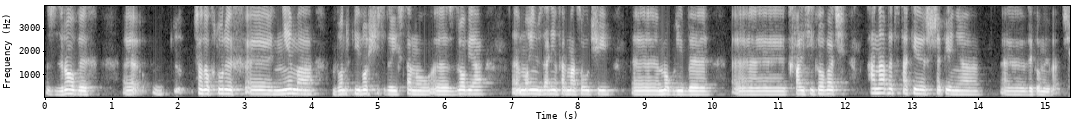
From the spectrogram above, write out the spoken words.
zdrowych, co do których e, nie ma wątpliwości co do ich stanu e, zdrowia, moim zdaniem farmaceuci mogliby kwalifikować, a nawet takie szczepienia E, wykonywać.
